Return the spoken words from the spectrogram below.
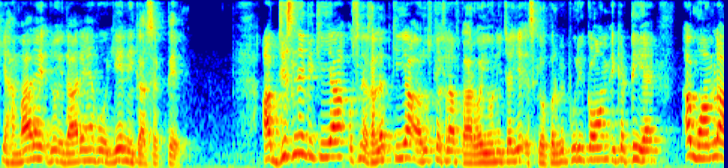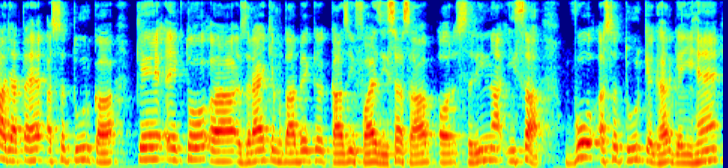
कि हमारे जो इदारे हैं वो ये नहीं कर सकते। अब जिसने भी किया, उसने गलत किया और उसके ख़िलाफ़ कार्रवाई होनी चाहिए, इसके ऊपर भी पूरी कौम इकट्ठी है। अब मामला आ जाता है असतूर का कि एक तो ज़राए के मुताबिक काजी फ़ायज़ ईसा साहब और सरीना ईसा वो असदूर के घर गई हैं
